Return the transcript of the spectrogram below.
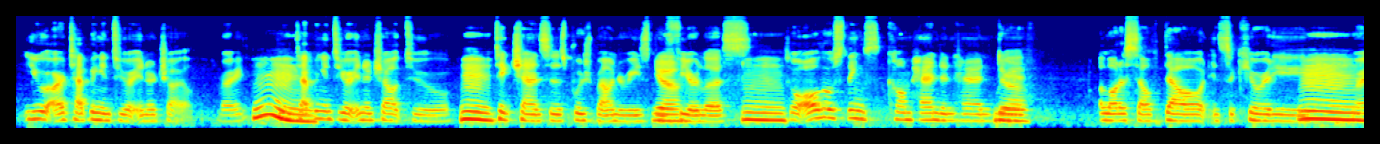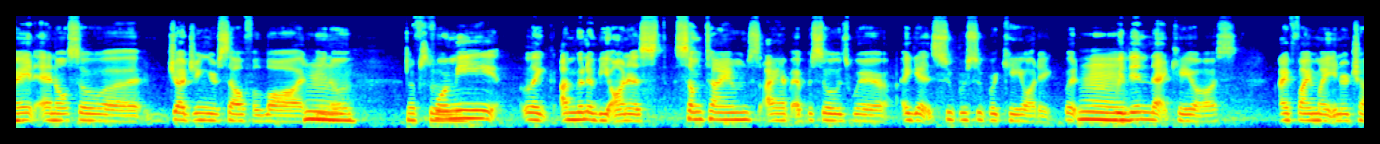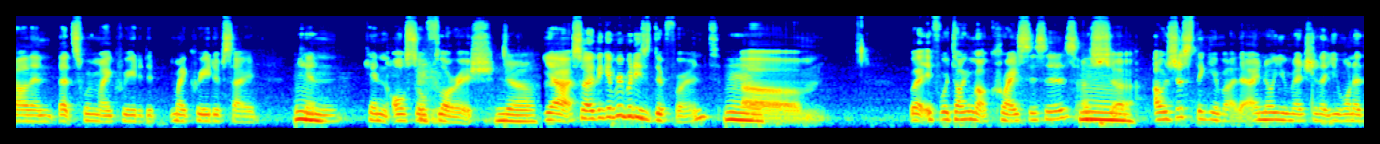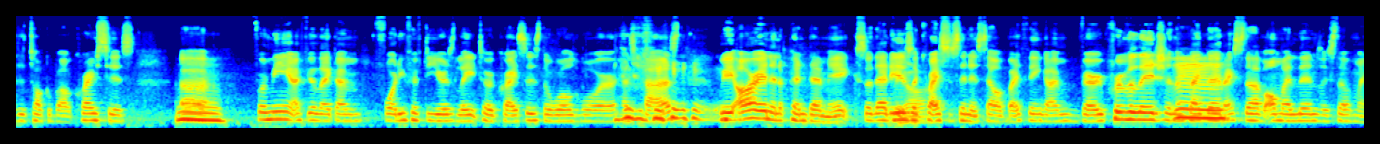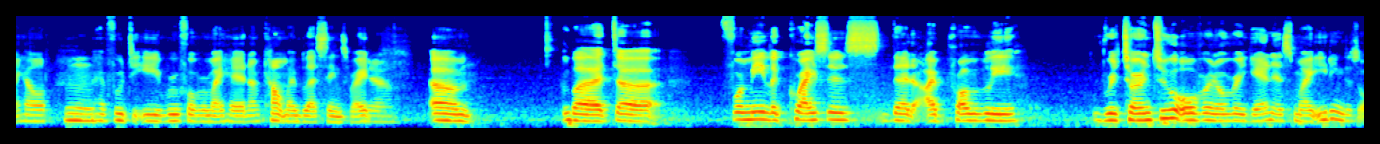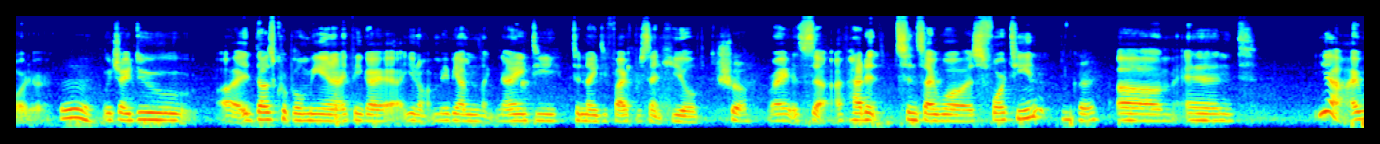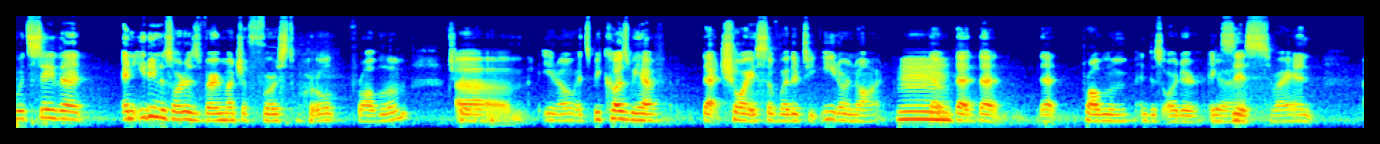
you are tapping into your inner child, right? Mm, Tapping into your inner child to mm, take chances, push boundaries, be Yeah. fearless. mm, So all those things come hand in hand with a lot of self doubt, insecurity, mm, right? And also uh, judging yourself a lot. You know, mm, Absolutely. for me, like I'm gonna be honest. Sometimes I have episodes where I get super super chaotic, but within that chaos, I find my inner child, and that's when my creative my creative side can can also flourish. yeah. Yeah, so I think everybody's different. Mm. Um, but if we're talking about crises, I, was, uh, Mm. I was just thinking about that. I know you mentioned that you wanted to talk about crisis. Uh, Mm. For me, I feel like I'm 40, 50 years late to a crisis. The World War has passed. we are in a pandemic, so that We is a crisis in itself. But I think I'm very privileged in the fact that Mm. I still have all my limbs, I still have my health, I Mm, have food to eat, roof over my head. I count my blessings, right? yeah. Um, but uh, for me, the crisis that I probably return to over and over again is my eating disorder, Mm. which I do. Uh, it does cripple me, and I think I, you know, maybe I'm like ninety to ninety-five percent healed. Sure. Right? It's uh, I've had it since I was fourteen, Okay. um, and yeah, I would say that an eating disorder is very much a first world problem. Um, you know, it's because we have that choice of whether to eat or not Mm. that, that that that problem and disorder Yeah. exists, right? And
